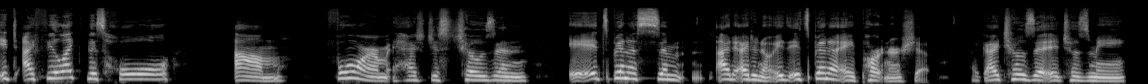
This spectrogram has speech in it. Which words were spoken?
it, i feel like this whole um form has just chosen it's been a sim i, I don't know it, has been a, a, partnership. Like i chose it it chose me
